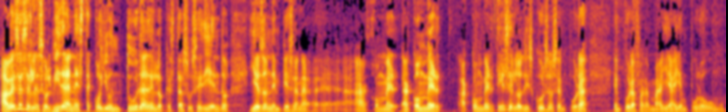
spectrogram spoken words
A veces se les olvida en esta coyuntura de lo que está sucediendo y es donde empiezan a, convertirse los discursos en pura, en pura faramaya y en puro humo.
